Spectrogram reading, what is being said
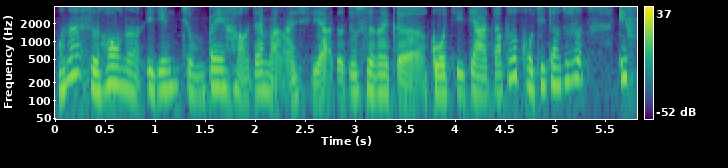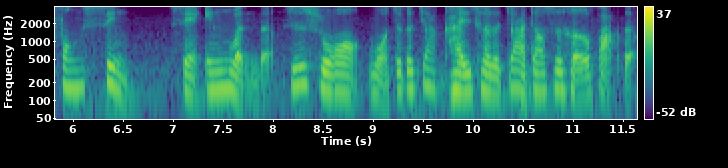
我那时候呢已经准备好在马来西亚的，就是那个国际驾照，不是国际驾照，就是一封信。写英文的，就是说我这个驾开车的驾照是合法的，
